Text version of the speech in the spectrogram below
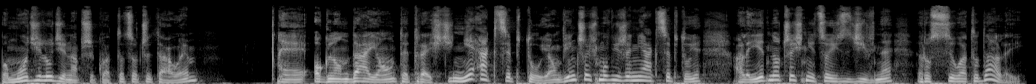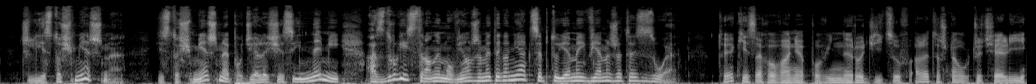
Bo młodzi ludzie, na przykład, to co czytałem, e, oglądają te treści, nie akceptują. Większość mówi, że nie akceptuje, ale jednocześnie coś dziwne rozsyła to dalej. Czyli jest to śmieszne. Jest to śmieszne, podzielę się z innymi, a z drugiej strony mówią, że my tego nie akceptujemy i wiemy, że to jest złe to jakie zachowania powinny rodziców, ale też nauczycieli,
